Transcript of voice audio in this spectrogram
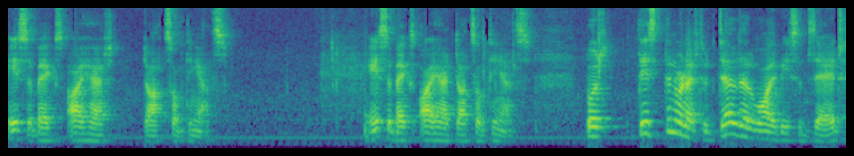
a sub x i hat dot something else. A sub x i hat dot something else. But this then we're left with del del y b sub z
